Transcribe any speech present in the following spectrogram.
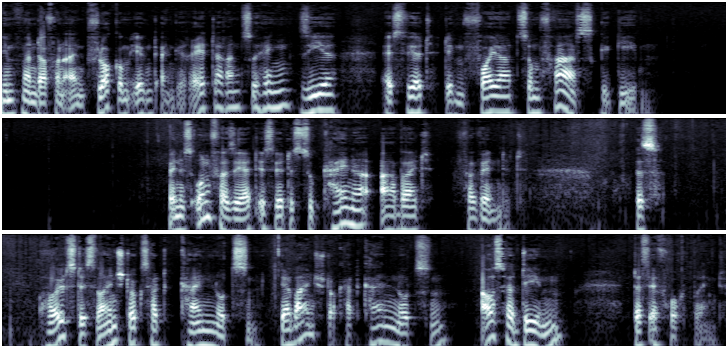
Nimmt man davon einen Pflock, um irgendein Gerät daran zu hängen? Siehe, es wird dem Feuer zum Fraß gegeben. Wenn es unversehrt ist, wird es zu keiner Arbeit verwendet. Das Holz des Weinstocks hat keinen Nutzen. Der Weinstock hat keinen Nutzen, außer dem, dass er Frucht bringt.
